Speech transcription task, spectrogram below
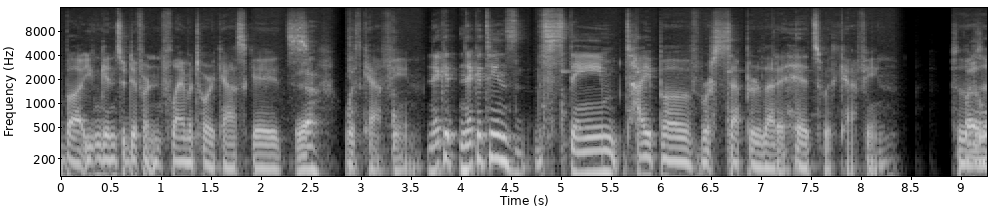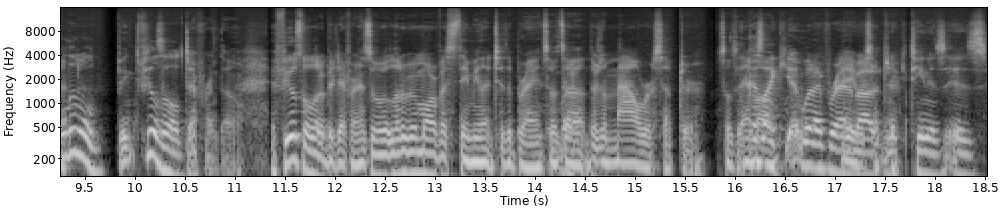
but you can get into different inflammatory cascades Yeah. with caffeine. Nic- nicotine's the same type of receptor that it hits with caffeine. So But a a, little it feels a little different though. it feels a little bit different. It's a little bit more of a stimulant to the brain. So it's a there's a MAO receptor. So it's Because like yeah, what I've read A about receptor. nicotine is is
